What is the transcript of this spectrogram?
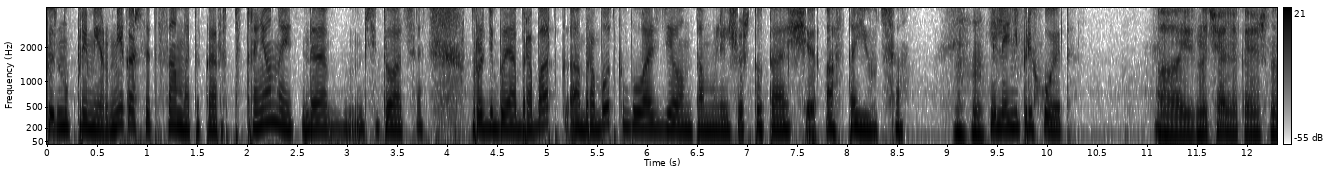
Ну, к примеру, мне кажется, это самая такая распространенная да, ситуация. Вроде бы и обработка, обработка была сделана там или еще что-то, а еще остаются. Угу. Или они приходят? А, изначально, конечно,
